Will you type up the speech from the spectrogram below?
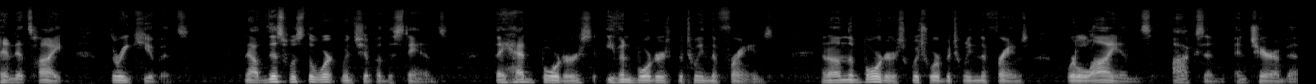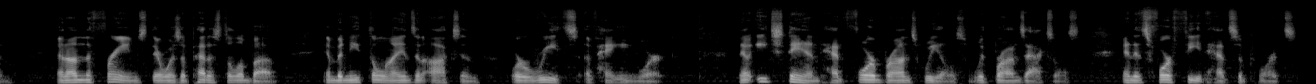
and its height three cubits. Now, this was the workmanship of the stands. They had borders, even borders between the frames, and on the borders which were between the frames were lions, oxen, and cherubim. And on the frames there was a pedestal above, and beneath the lions and oxen were wreaths of hanging work. Now each stand had four bronze wheels with bronze axles, and its four feet had supports.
